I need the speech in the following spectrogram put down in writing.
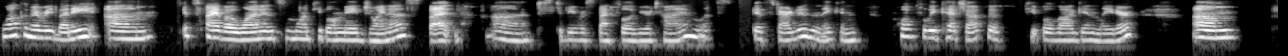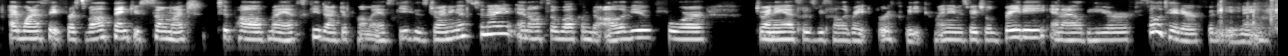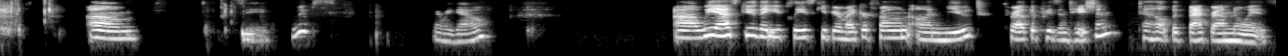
welcome everybody. Um, it's 5.01 and some more people may join us, but uh, just to be respectful of your time, let's get started and they can hopefully catch up if people log in later. Um, I want to say, first of all, thank you so much to Paul Mayewski, Dr. Paul Mayewski, who's joining us tonight, and also welcome to all of you for joining us as we celebrate Earth Week. My name is Rachel Grady, and I'll be your facilitator for the evening. Um, let's see, oops, there we go. Uh, we ask you that you please keep your microphone on mute throughout the presentation to help with background noise.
